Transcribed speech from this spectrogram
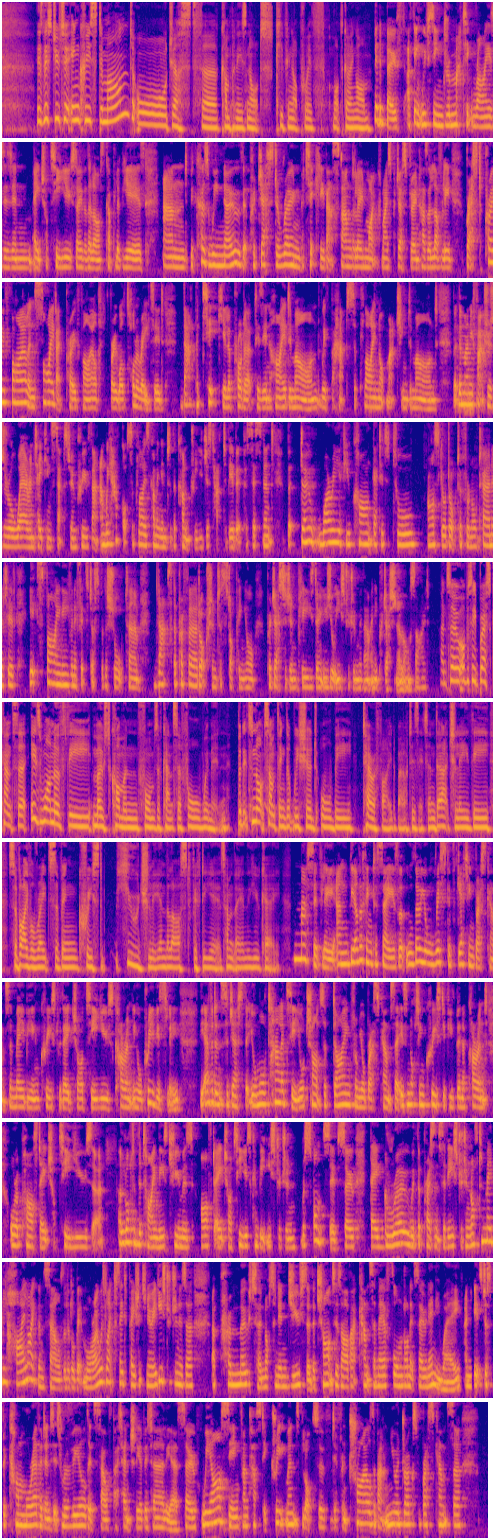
Is this due to increased demand or just the companies not keeping up with what's going on? Bit of both. I think we've seen dramatic rises in HRT use over the last couple of years. And because we know that progesterone, particularly that standalone micronized progesterone, has a lovely breast profile and side effect profile, very well tolerated, that particular product is in high demand with perhaps supply not matching demand. But the manufacturers are aware and taking steps steps to improve that. And we have got supplies coming into the country. You just have to be a bit persistent. But don't worry if you can't get it at all. Ask your doctor for an alternative. It's fine, even if it's just for the short term. That's the preferred option to stopping your progestogen. Please don't use your estrogen without any progestin alongside. And so, obviously, breast cancer is one of the most common forms of cancer for women, but it's not something that we should all be terrified about, is it? And actually, the survival rates have increased hugely in the last 50 years, haven't they, in the UK? Massively. And the other thing to say is that although your risk of getting breast cancer may be increased with HRT use currently or previously, the evidence suggests that your mortality, your chance of dying from your breast cancer, is not increased if you've been a current or a past HRT user a lot of the time, these tumours after HRT use can be estrogen responsive. So they grow with the presence of estrogen often maybe highlight themselves a little bit more. I always like to say to patients, you know, estrogen is a, a promoter, not an inducer. The chances are that cancer may have formed on its own anyway, and it's just become more evident. It's revealed itself potentially a bit earlier. So we are seeing fantastic treatments, lots of different trials about newer drugs for breast cancer.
